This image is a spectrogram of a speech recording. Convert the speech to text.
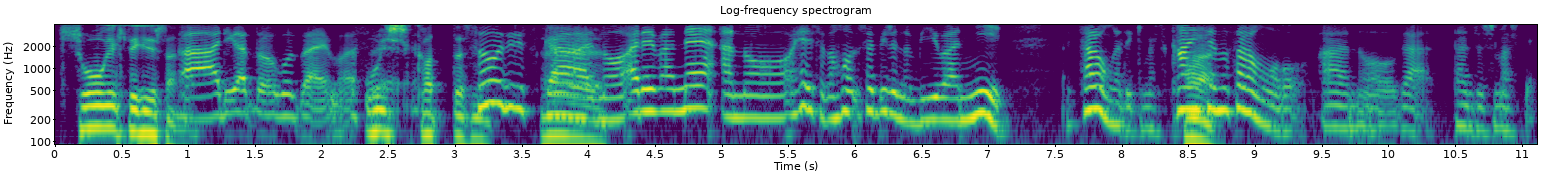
衝撃的でしたね。あーありがとうございます。美味しかったですねそうですか。ええあの、あれはね、あの、弊社の本社ビルの B1 にサロンができました。会員制のサロンを、あの、が誕生しまして。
